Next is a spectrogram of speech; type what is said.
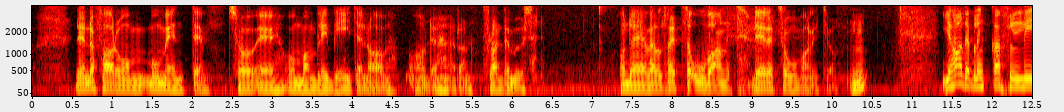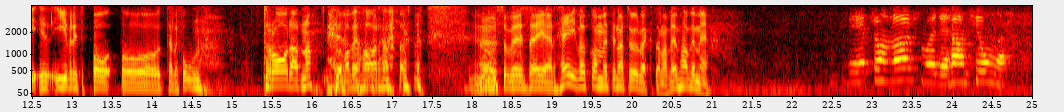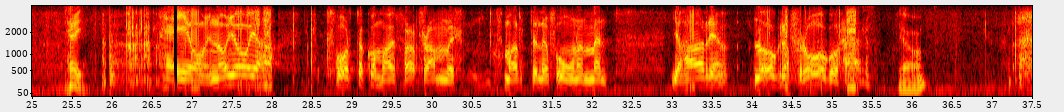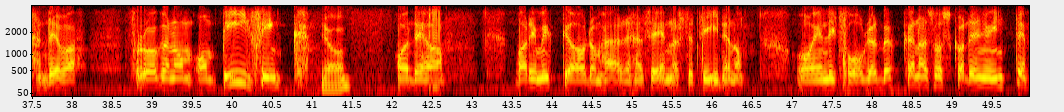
det enda faromomentet så är om man blir biten av, av den här fladdermusen. Och det är väl rätt så ovanligt? Det är rätt så ovanligt, ja. Mm. Ja, det blinkar fli, ivrigt på, på telefontrådarna, eller vad vi har här. ja. Så vi säger hej, välkommen till Naturväktarna. Vem har vi med? Det är från Larsmo, det är Hans Jungar. Hej. Hej, no, jo, jag har svårt att komma fram med smarttelefonen, men jag har en, några frågor här. Ja. Det var frågan om, om pilfink. Ja. Och det har varit mycket av de här den här senaste tiden. Och, och enligt fågelböckerna så ska den ju inte,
